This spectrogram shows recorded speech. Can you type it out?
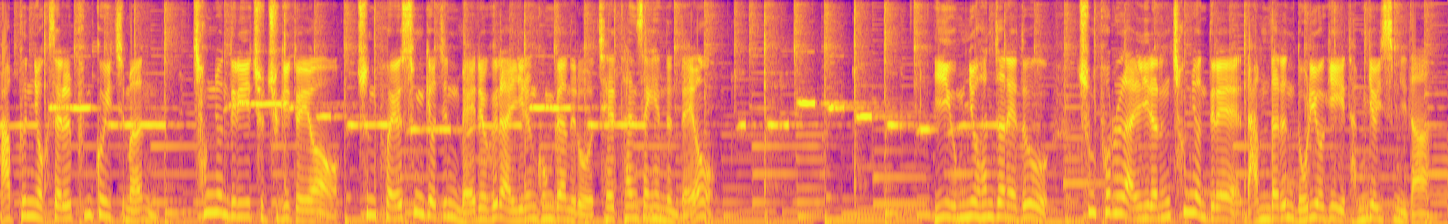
아픈 역사를 품고 있지만 청년들이 주축이 되어 춘포의 숨겨진 매력을 알리는 공간으로 재탄생했는데요. 이 음료 한 잔에도 춘포를 알리려는 청년들의 남다른 노력이 담겨 있습니다.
